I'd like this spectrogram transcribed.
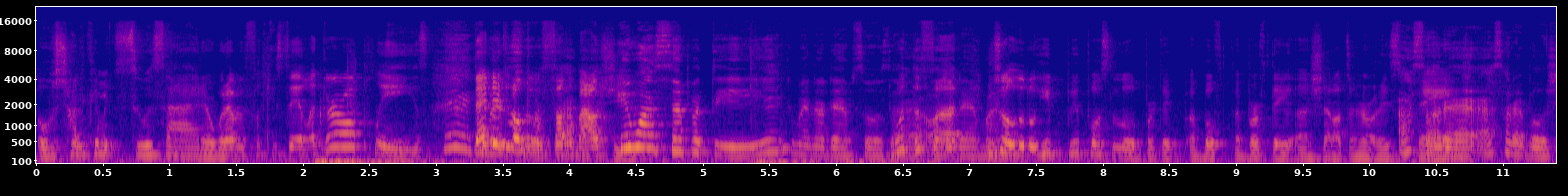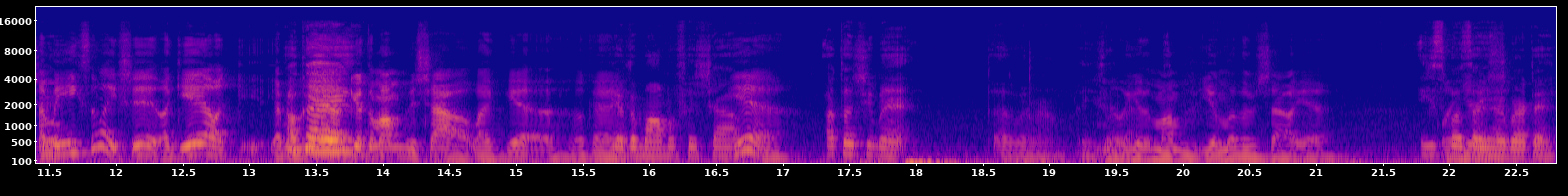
was trying to commit suicide or whatever the fuck you said. Like, girl, please. He That nigga don't give a fuck about you. He wants sympathy. He ain't commit no damn suicide. What the fuck? that damn You money. saw a little. He, he posted a little birthday, a, both, a birthday uh, shout out to her on his I page. saw that. I saw that bullshit. I mean, he still ain't shit. Like, yeah, like, I mean, Okay. yeah, you're the mom of his child. Like, yeah, okay, you're the mom of his child. yeah. I thought you meant the other way around. You said No, you're the mom, you're the mother of child. Yeah, He's like, supposed to say her birthday.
